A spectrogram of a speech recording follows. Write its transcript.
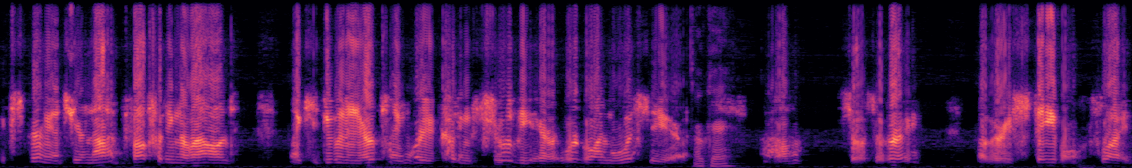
experience. You're not buffeting around like you do in an airplane where you're cutting through the air. We're going with the air. Okay. Uh, so it's a very, a very stable flight.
